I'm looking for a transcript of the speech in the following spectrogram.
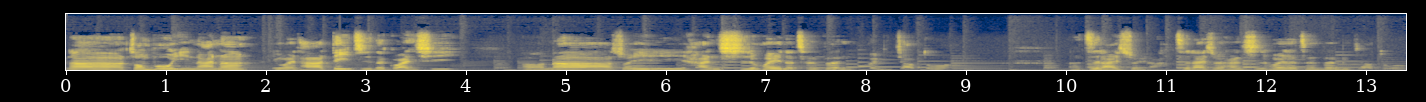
那中部以南呢，因为它地质的关系，哦，那所以含石灰的成分会比较多。呃，自来水啦，自来水含石灰的成分比较多，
